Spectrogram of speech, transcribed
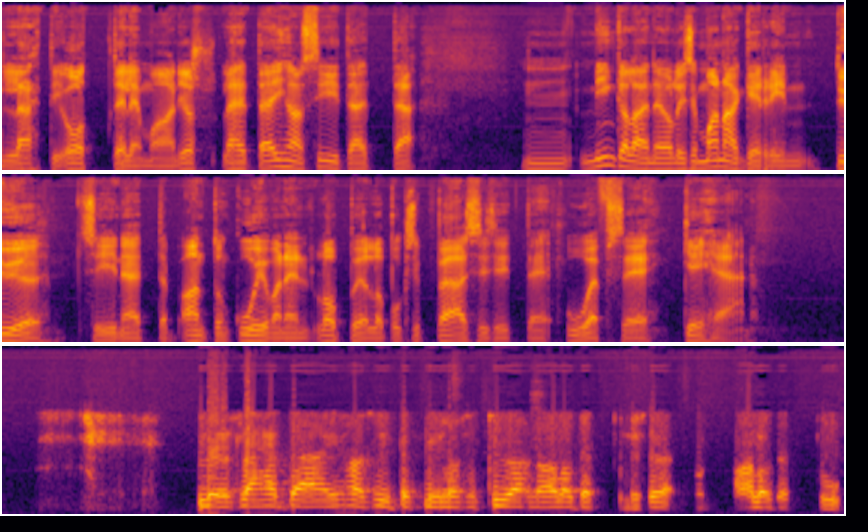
lähti ottelemaan. Jos lähdetään ihan siitä, että mm, minkälainen oli se managerin työ siinä, että Anton Kuivanen loppujen lopuksi pääsi sitten UFC-kehään? No jos lähdetään ihan siitä, että milloin se työ on aloitettu, niin se on aloitettu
